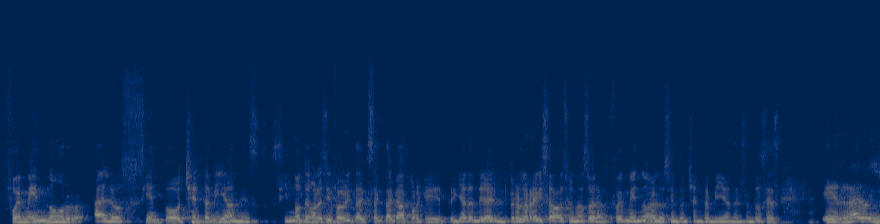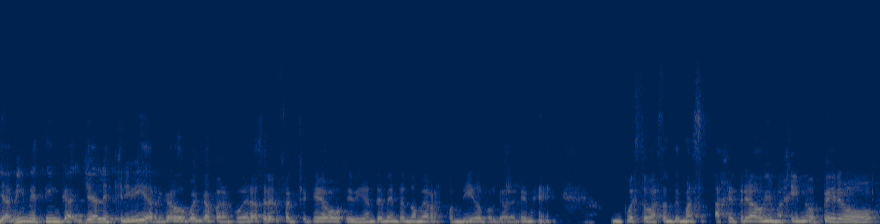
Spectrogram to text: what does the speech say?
fue menor a los 180 millones. Si no tengo la cifra ahorita exacta acá, porque ya tendría, el, pero lo he revisado hace unas horas, fue menor a los 180 millones. Entonces, es raro y a mí me tinca, ya le escribí a Ricardo Cuenca para poder hacer el fact-chequeo, evidentemente no me ha respondido porque ahora tiene un puesto bastante más ajetreado, me imagino, pero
